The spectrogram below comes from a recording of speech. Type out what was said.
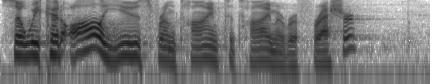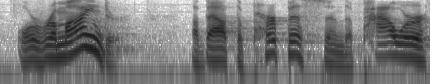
So we could all use from time to time a refresher or reminder about the purpose and the power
